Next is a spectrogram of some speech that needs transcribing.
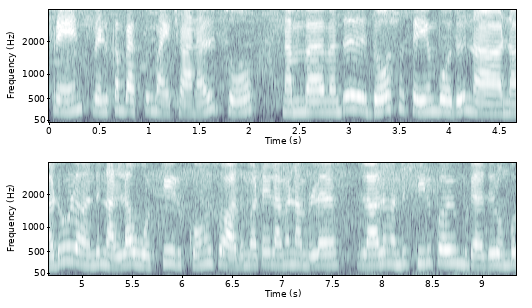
friends welcome back to my channel so நம்ம வந்து தோசை செய்யும்போது ந நடுவில் வந்து நல்லா ஒட்டி இருக்கும். ஸோ அது மட்டும் இல்லாமல் நம்மளால வந்து திருப்பவே முடியாது. ரொம்ப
